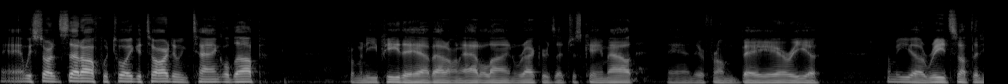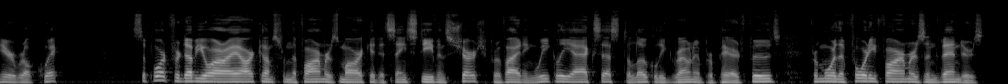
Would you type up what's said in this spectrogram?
And we started set off with Toy Guitar doing Tangled Up from an EP they have out on Adeline Records that just came out. And they're from Bay Area. Let me uh, read something here real quick. Support for WRIR comes from the Farmers Market at St. Stephen's Church, providing weekly access to locally grown and prepared foods from more than 40 farmers and vendors.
